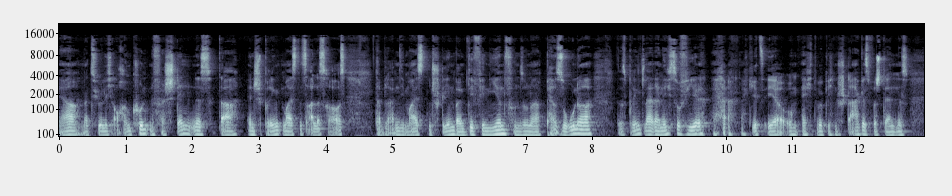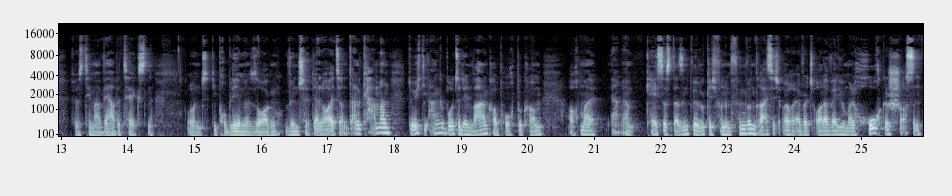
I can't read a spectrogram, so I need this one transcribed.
ja, natürlich auch im Kundenverständnis. Da entspringt meistens alles raus. Da bleiben die meisten stehen beim Definieren von so einer Persona. Das bringt leider nicht so viel. Ja, da geht es eher um echt wirklich ein starkes Verständnis für das Thema Werbetexten und die Probleme, Sorgen, Wünsche der Leute. Und dann kann man durch die Angebote den Warenkorb hochbekommen. Auch mal, ja, wir haben Cases, da sind wir wirklich von einem 35 Euro Average Order Value mal hochgeschossen,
